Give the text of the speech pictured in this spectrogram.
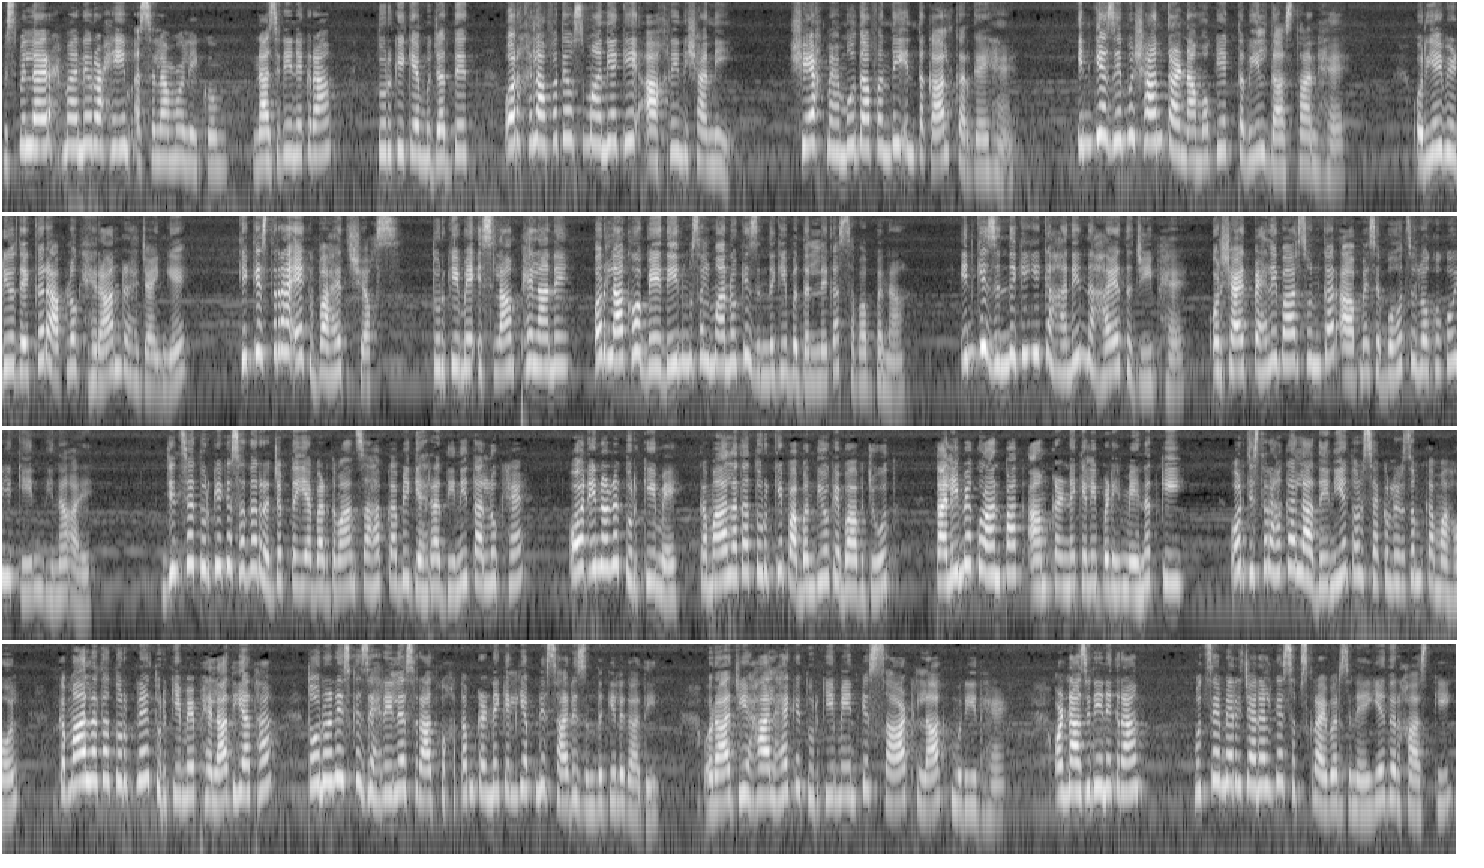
अस्सलाम वालेकुम नाजरीन इकराम, तुर्की के मुजद्दिद और खिलाफत उस्मानिया की आखिरी निशानी, शेख महमूद आफंदी इंतकाल कर गए हैं। इनके अजीब शान कारनामों की एक तवील दास्तान है और ये वीडियो देखकर आप लोग हैरान रह जाएँगे कि किस तरह एक वाहिद शख्स तुर्की में इस्लाम फैलाने और लाखों बेदीन मुसलमानों की ज़िंदगी बदलने का सबब बना। इनकी ज़िंदगी की कहानी नहायत अजीब है। और शायद पहली बार सुनकर आप में से बहुत से लोगों को यकीन भी ना आए। जिनसे तुर्की के सदर रजब तैयब अर्दवान साहब का भी गहरा दीनी ताल्लुक है, और इन्होंने तुर्की में कमाल अता तुर्क की पाबंदियों के बावजूद तालीम कुरान पाक आम करने के लिए बड़ी मेहनत की, और जिस तरह का लादीनियत और सेकुलरिज्म का माहौल कमाल अता तुर्क ने तुर्की में फैला दिया था तो उन्होंने इसके जहरीले असरात को ख़त्म करने के लिए अपनी सारी ज़िंदगी लगा दी। और आज ये हाल है कि तुर्की में इनके साठ लाख मुरीद हैं, और नाजरीन इकराम मुझसे मेरे चैनल के सब्सक्राइबर्स ने यह दरख्वास्त की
